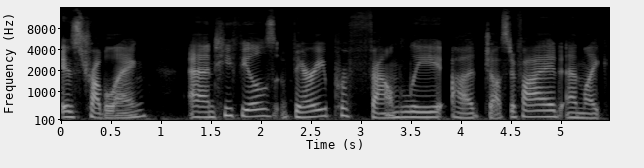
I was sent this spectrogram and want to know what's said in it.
is troubling. And he feels very profoundly uh, justified and like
